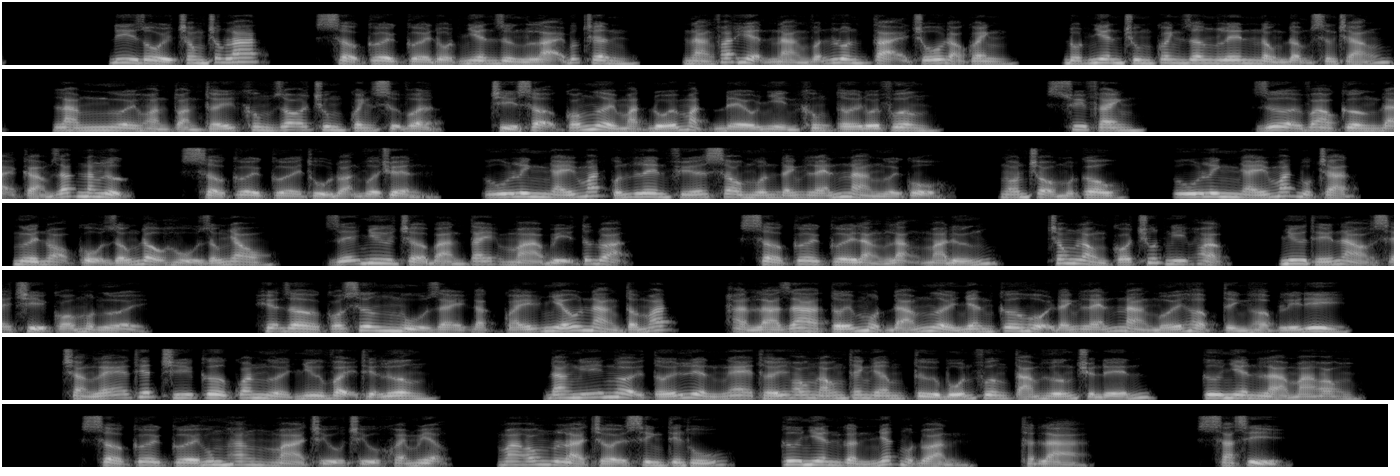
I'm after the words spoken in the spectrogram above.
Đi rồi trong chốc lát, sở cười cười đột nhiên dừng lại bước chân, nàng phát hiện nàng vẫn luôn tại chỗ đảo quanh, đột nhiên chung quanh dâng lên nồng đậm sương trắng, làm người hoàn toàn thấy không rõ chung quanh sự vật, chỉ sợ có người mặt đối mặt đều nhìn không tới đối phương. Suy phanh. Dựa vào cường đại cảm giác năng lực, sở cười cười thủ đoạn vừa chuyển, U Linh nháy mắt quấn lên phía sau muốn đánh lén nàng người cổ, ngón trỏ một câu, U Linh nháy mắt buộc chặt, người nọ cổ giống đầu hủ giống nhau, dễ như trở bàn tay mà bị tức đoạn. Sở cười cười lẳng lặng mà đứng, trong lòng có chút nghi hoặc, như thế nào sẽ chỉ có một người. Hiện giờ có sương mù dày đặc quấy nhiễu nàng tầm mắt, hẳn là ra tới một đám người nhân cơ hội đánh lén nàng mới hợp tình hợp lý đi. Chẳng lẽ thiết trí cơ quan người như vậy thiện lương? Đang nghĩ ngợi tới liền nghe thấy hong ong thanh âm từ bốn phương tám hướng truyền đến, cư nhiên là ma ong. Sở cười cười hung hăng mà chịu chịu khoe miệng, ma ong là trời sinh tiên thú, cư nhiên gần nhất một đoàn, thật là xa xỉ.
